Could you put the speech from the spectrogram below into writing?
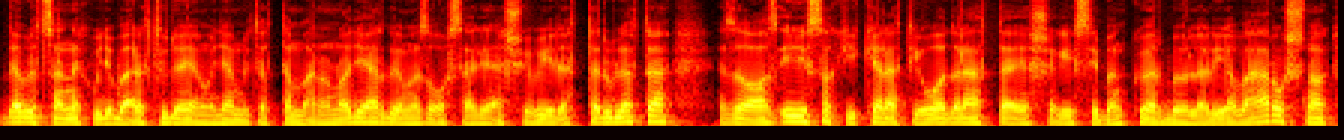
Debrecennek ugyebár a tüdeje, ahogy említettem már a Nagy Erdő, az ország első védett területe. Ez az északi, keleti oldalát teljes egészében körböleli a városnak,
